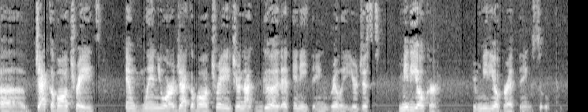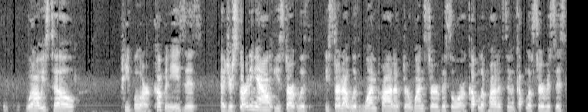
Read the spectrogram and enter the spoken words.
a jack of all trades. And when you are a jack of all trades, you're not good at anything, really. You're just mediocre. You're mediocre at things. So what I always tell people or companies is as you're starting out, you start with you start out with one product or one service or a couple of products and a couple of services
